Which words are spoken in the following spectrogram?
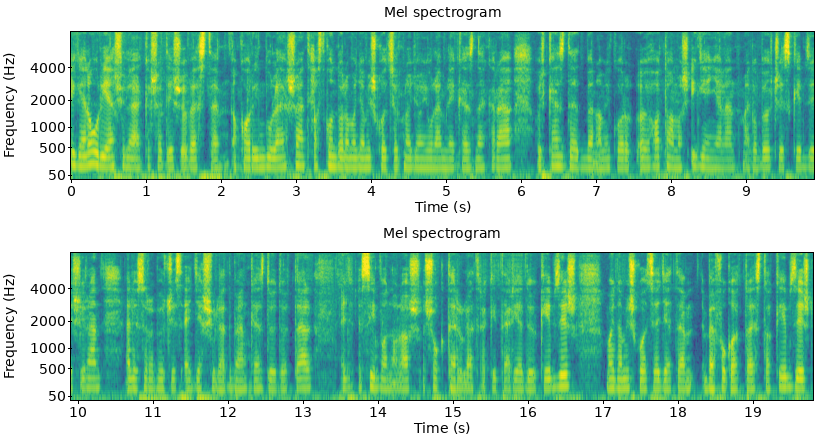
Igen, óriási lelkesedés övezte a karindulását. Azt gondolom, hogy a miskolciak nagyon jól emlékeznek rá, hogy kezdetben, amikor hatalmas igény jelent meg a bölcsészképzés iránt, először a Bölcsész Egyesületben kezdődött el egy színvonalas, sok területre kiterjedő képzés, majd a Miskolci Egyetem befogadta ezt a képzést,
